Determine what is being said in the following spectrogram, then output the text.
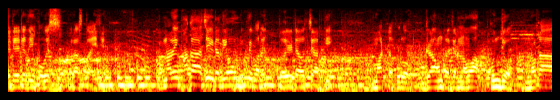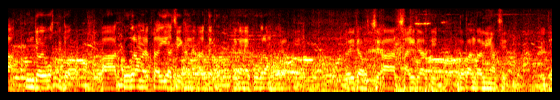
এটা এটা দিয়ে প্রবেশ রাস্তা এই যে। আপনারা ফাঁকা আছে, এটা দিয়েও ঢুকতে পারেন তো এটা হচ্ছে আর কি মাঠটা, পুরো গ্রাউন্ডটা যার নওয়া কুঞ্জ, নটা কুঞ্জ অবস্থিত। আর প্রোগ্রামের একটা ই আছে এখানে, আর দেখো, এখানে প্রোগ্রাম হয় আর কি। তো এটা হচ্ছে, আর সাইডে আর কি দোকানদানি আছে। এই তো।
